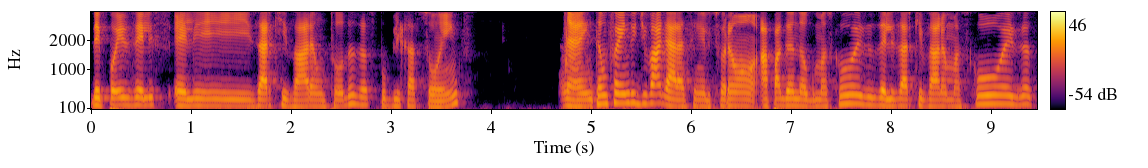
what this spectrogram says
Depois eles, eles arquivaram todas as publicações. É, então foi indo devagar, assim, eles foram apagando algumas coisas, eles arquivaram umas coisas,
